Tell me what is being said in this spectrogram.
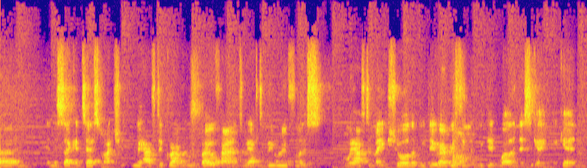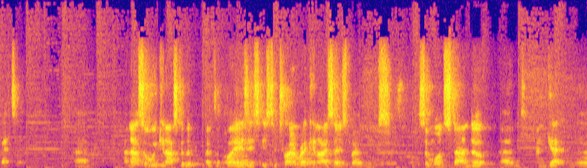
um, in the second Test match, we have to grab it with both hands. We have to be ruthless, and we have to make sure that we do everything that we did well in this game again and better. Um, and that's all we can ask of the, of the players is, is to try and recognise those moments. Someone stand up and, and get you know,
